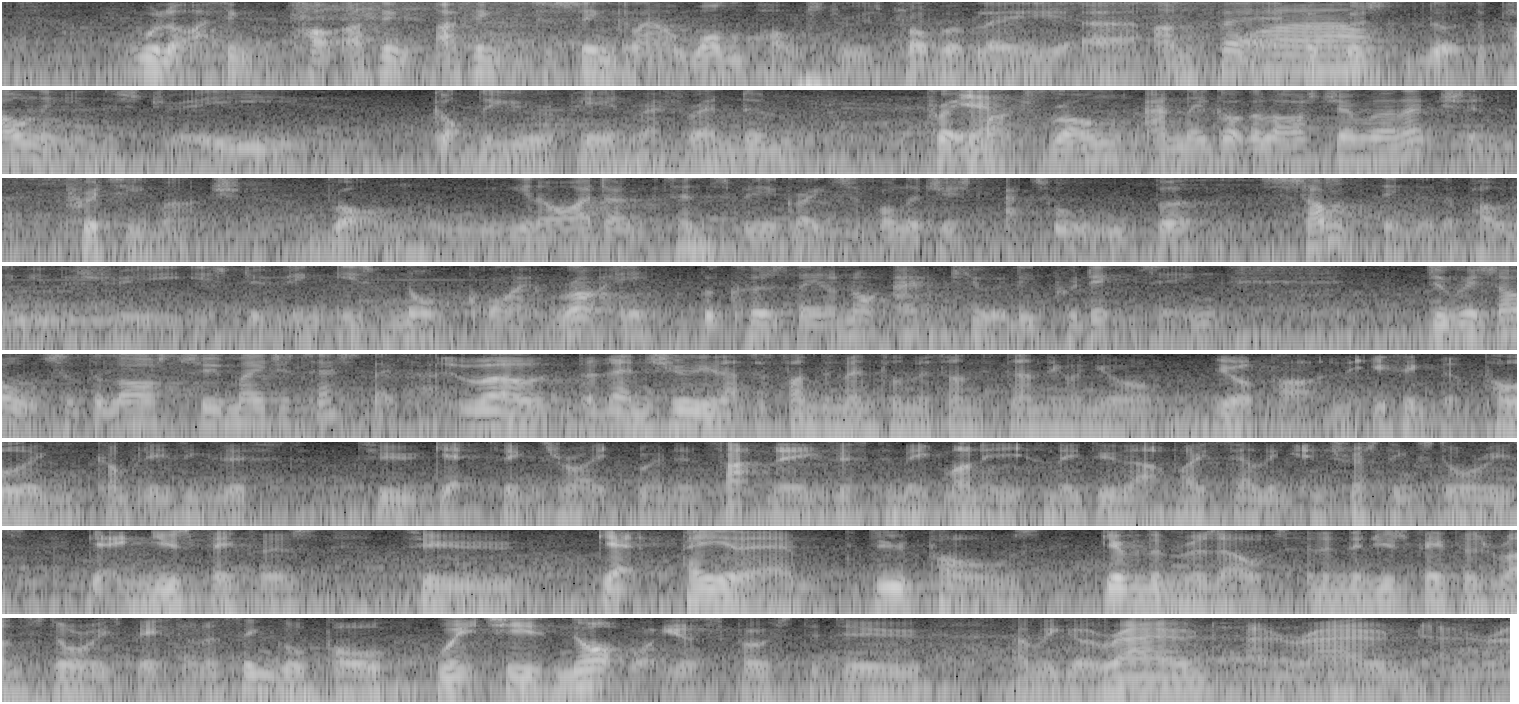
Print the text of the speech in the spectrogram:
Well, look, I think I think I think to single out one pollster is probably uh, unfair Wow. because look, the polling industry got the European referendum pretty Yes. much wrong, and they got the last general election pretty much wrong. You know, I don't pretend to be a great psephologist at all, but something that the polling industry is doing is not quite right because they are not accurately predicting the results of the last two major tests they've had. Well, but then surely that's a fundamental misunderstanding on your, your part, and that you think that polling companies exist to get things right, when in fact they exist to make money, and they do that by selling interesting stories, getting newspapers to get pay them to do polls, give them results, and then the newspapers run stories based on a single poll, which is not what you're supposed to do, and we go round and round and round,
